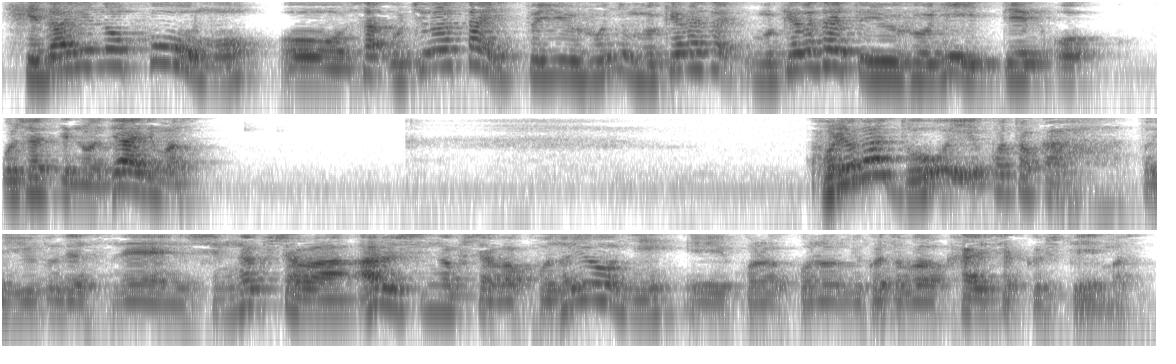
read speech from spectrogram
左の方もさ打ちなさいというふうに向けなさい、向けなさいというふうに言っている、おおっしゃっているのであります。これはどういうことかというとですね、神学者は、ある神学者はこのように、この、この御言葉を解釈しています。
